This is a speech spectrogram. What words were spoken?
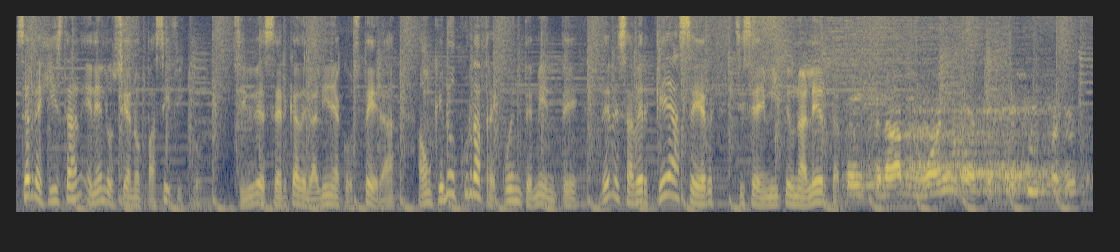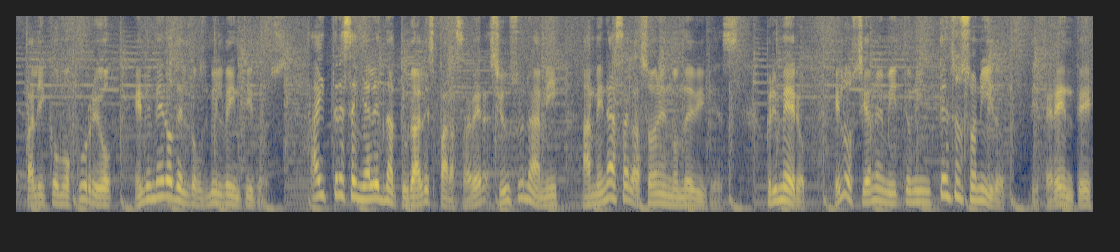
se registran en el Océano Pacífico. Si vives cerca de la línea costera, aunque no ocurra frecuentemente, debes saber qué hacer si se emite una alerta, tal y como ocurrió en enero del 2022. Hay tres señales naturales para saber si un tsunami amenaza la zona en donde vives. Primero, el océano emite un intenso sonido, diferente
